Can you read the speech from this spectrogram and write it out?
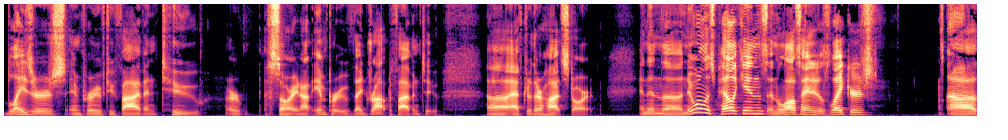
Blazers improved to 5 and 2. Or, sorry, not improved. They dropped to 5 and 2 uh, after their hot start. And then the New Orleans Pelicans and the Los Angeles Lakers Uh,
